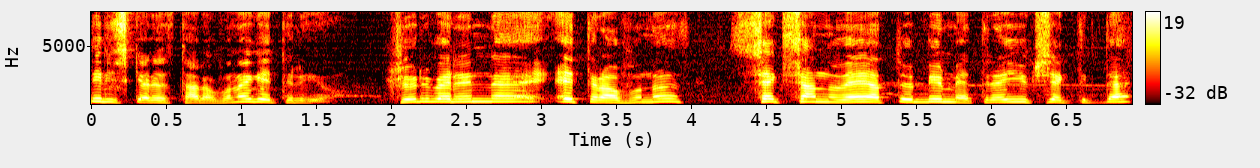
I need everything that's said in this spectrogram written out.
Diliskeres tarafına getiriyor. Türbenin e, etrafını 80 veyahut da 1 metre yükseklikte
